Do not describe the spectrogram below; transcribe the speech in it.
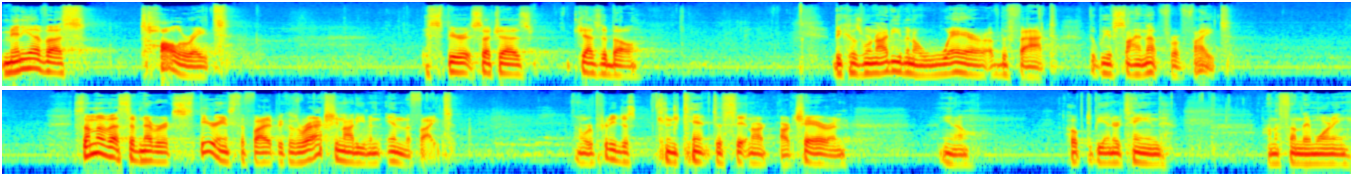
Many of us tolerate a spirit such as Jezebel because we're not even aware of the fact that we have signed up for a fight. Some of us have never experienced the fight because we're actually not even in the fight. And we're pretty just content to sit in our, our chair and, you know, hope to be entertained on a Sunday morning.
